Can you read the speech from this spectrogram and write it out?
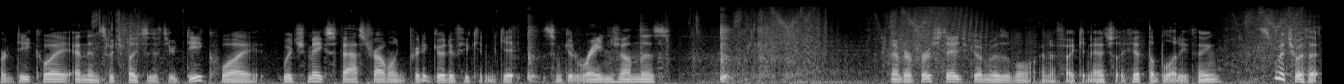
or decoy and then switch places with your decoy, which makes fast traveling pretty good if you can get some good range on this. Remember, first stage, go invisible, and if I can actually hit the bloody thing, switch with it.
